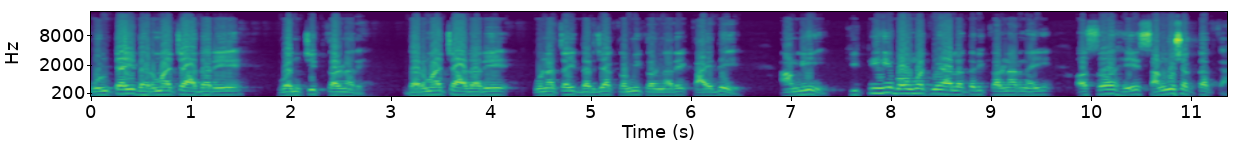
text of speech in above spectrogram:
कोणत्याही धर्माच्या आधारे वंचित करणारे धर्माच्या आधारे कोणाचाही दर्जा कमी करणारे कायदे आम्ही कितीही बहुमत मिळालं तरी करणार नाही असं हे सांगू शकतात का?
